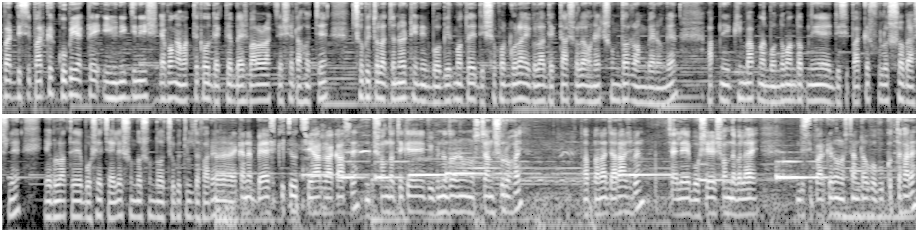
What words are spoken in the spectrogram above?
এবার ডিসি পার্কের খুবই একটা ইউনিক জিনিস এবং আমার থেকেও দেখতে বেশ ভালো লাগছে, সেটা হচ্ছে ছবি তোলার জন্য ট্রেনের বগির মতো এই দৃশ্যপটগুলো, এগুলো দেখতে আসলে অনেক সুন্দর রং বেরঙের। আপনি কিংবা আপনার বন্ধু বান্ধব নিয়ে ডিসি পার্কের ফুল উৎসবে আসলে এগুলাতে বসে চাইলে সুন্দর সুন্দর ছবি তুলতে পারেন। এখানে বেশ কিছু চেয়ার রাখা আছে। সন্ধ্যা থেকে বিভিন্ন ধরনের অনুষ্ঠান শুরু হয়। আপনারা যারা আসবেন, চাইলে বসে সন্ধ্যাবেলায় ডিসি পার্কের অনুষ্ঠানটা উপভোগ করতে পারেন।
